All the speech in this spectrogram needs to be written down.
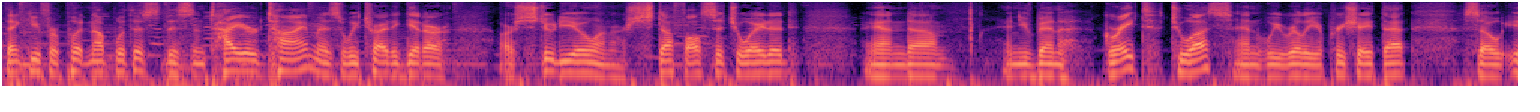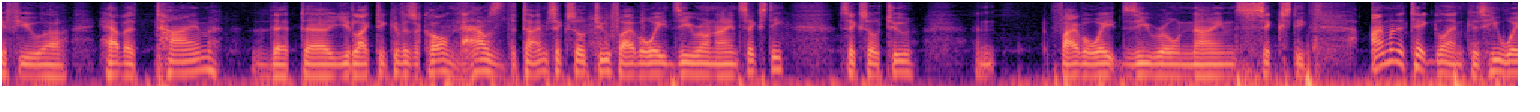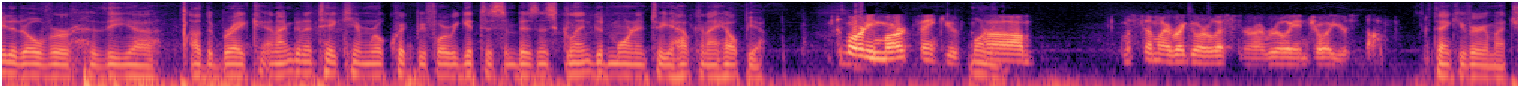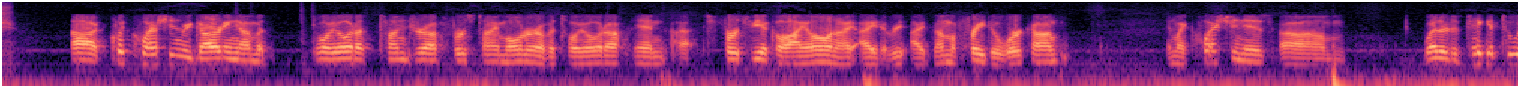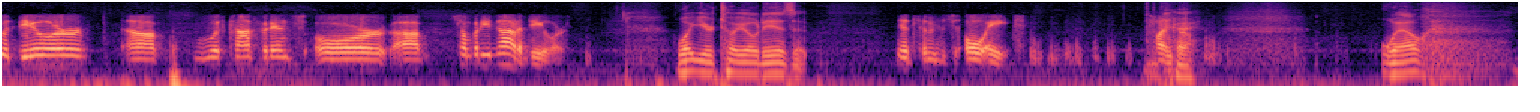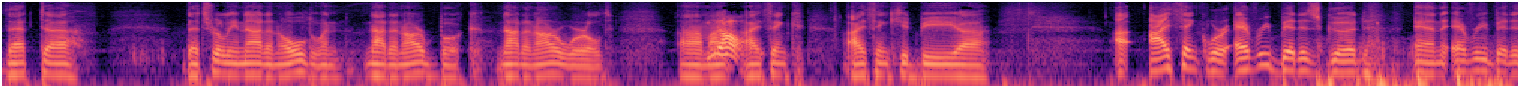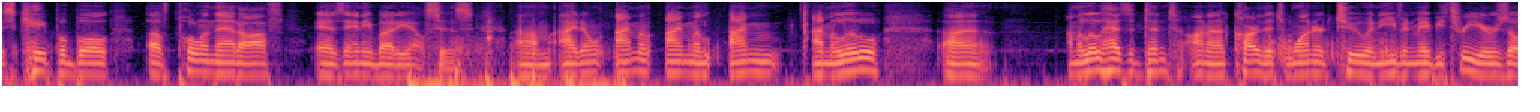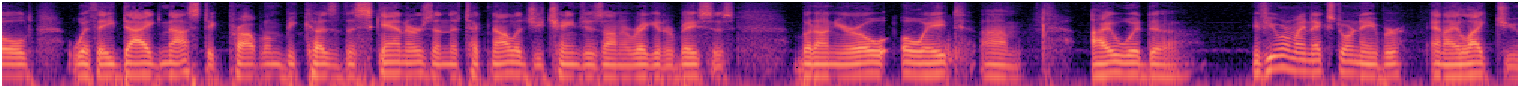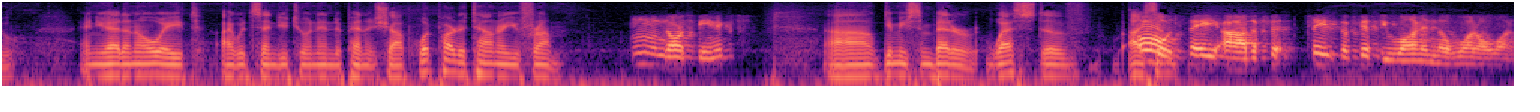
Thank you for putting up with us this entire time as we try to get our, our studio and our stuff all situated. And, um, and you've been great to us, and we really appreciate that. So if you uh, have a time that uh, you'd like to give us a call, now's the time 602 508 0960. 602 508 0960. I'm going to take Glenn because he waited over the. Uh, of the break, and I'm going to take him real quick before we get to some business. Glenn, good morning to you. How can I help you? Good morning, Mark. Thank you. Morning. Um, I'm a semi-regular listener. I really enjoy your stuff. Thank you very much. Uh, quick question regarding I'm a Toyota Tundra, first-time owner of a Toyota, and uh, first vehicle I own. I, I, I I'm afraid to work on, and my question is um, whether to take it to a dealer uh, with confidence or uh, somebody not a dealer. What year Toyota is it? It's an 08. Tundra. Okay. Well, that uh, that's really not an old one. Not in our book. Not in our world. Um, No. I, I think I think you'd be. Uh, I, I think we're every bit as good and every bit as capable of pulling that off as anybody else is. Um, I don't. I'm a. I'm a. I'm. I'm a little. Uh, I'm a little hesitant on a car that's one or two and even maybe three years old with a diagnostic problem because the scanners and the technology changes on a regular basis. But on your O- 08, um, I would, uh, if you were my next door neighbor and I liked you and you had an 08, I would send you to an independent shop. What part of town are you from? Mm, North Phoenix. Uh, give me some better west of. oh, I-70. say uh, the say the 51 and the 101.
